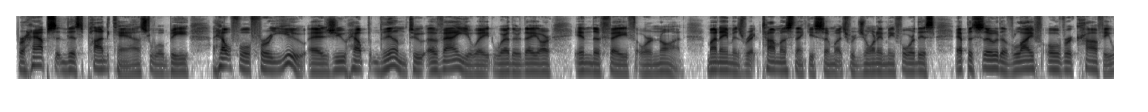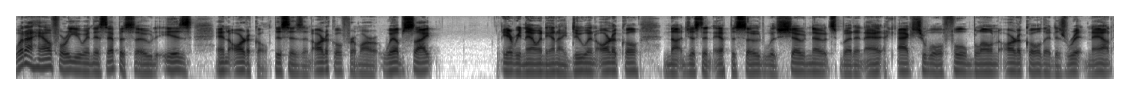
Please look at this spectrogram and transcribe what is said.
perhaps this podcast will be helpful for you as you help them to evaluate whether they are in the faith or not. My name is Rick Thomas. Thank you so much for joining me for this episode of Life Over Coffee. What I have for you in this episode is an article. This is is an article from our website Every now and then, I do an article, not just an episode with show notes, but an a- actual full blown article that is written out.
